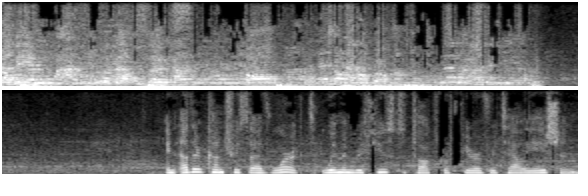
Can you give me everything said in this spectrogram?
Money without sex. Call our mobile number. In other countries I've worked, women refuse to talk for fear of retaliation,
